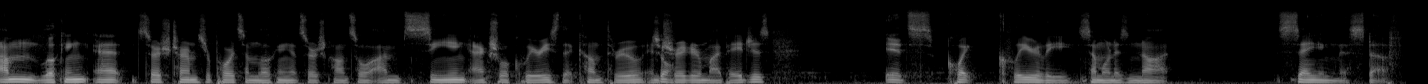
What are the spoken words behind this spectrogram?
I'm looking at search terms reports. I'm looking at Search Console. I'm seeing actual queries that come through and Sure. trigger my pages. It's quite clearly someone is not saying this stuff.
